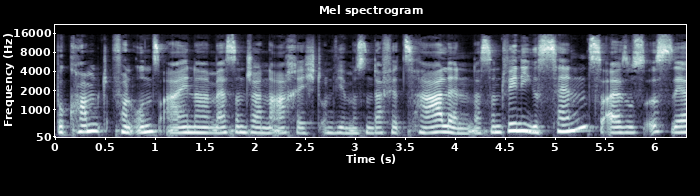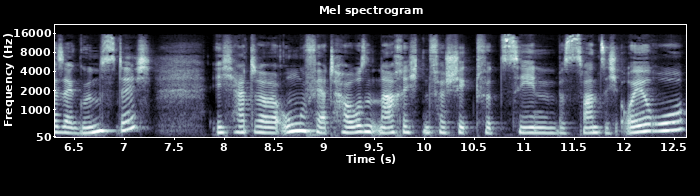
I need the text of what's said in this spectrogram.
bekommt von uns eine Messenger-Nachricht und wir müssen dafür zahlen. Das sind wenige Cents, also es ist sehr, sehr günstig. Ich hatte ungefähr 1000 Nachrichten verschickt für 10 bis 20 Euro.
